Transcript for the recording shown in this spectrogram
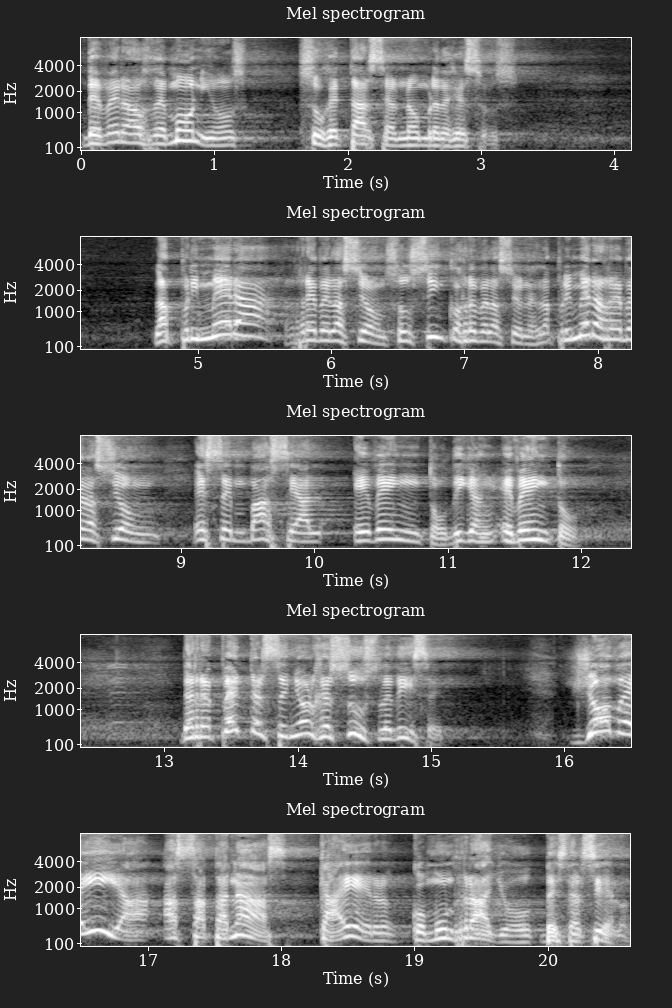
de ver a los demonios sujetarse al nombre de Jesús. La primera revelación, son cinco revelaciones. La primera revelación es en base al evento, digan evento. De repente el Señor Jesús le dice, yo veía a Satanás caer como un rayo desde el cielo.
